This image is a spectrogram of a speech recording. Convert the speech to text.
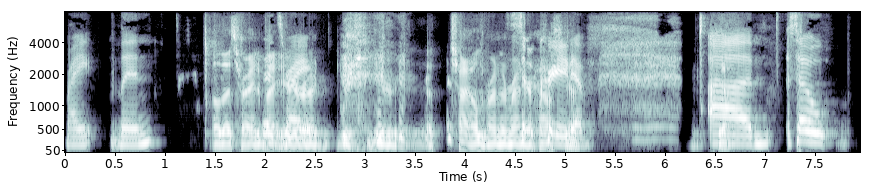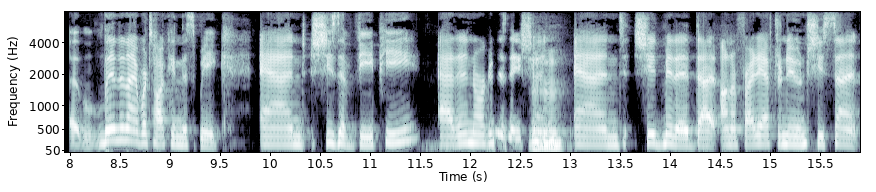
right? Lynn. Oh, that's right. About that's your, right. Uh, your, your child running around so your house. Creative. Yeah. Um, so uh, Lynn and I were talking this week, and she's a VP at an organization, mm-hmm. and she admitted that on a Friday afternoon she sent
